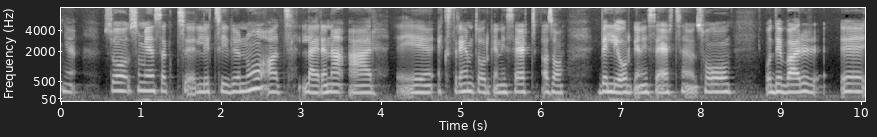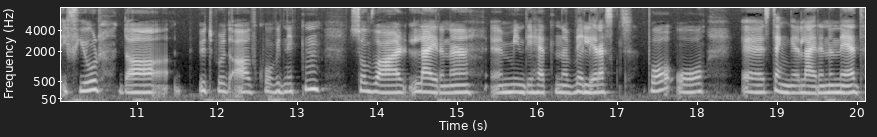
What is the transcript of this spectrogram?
Ja. Så som jeg har sagt litt tidligere nå, at leirene er eh, ekstremt organisert. Altså veldig organisert. Så, og det var eh, i fjor, da utbrudd av covid-19, så var leirene, eh, myndighetene, veldig raskt på å eh, stenge leirene ned.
